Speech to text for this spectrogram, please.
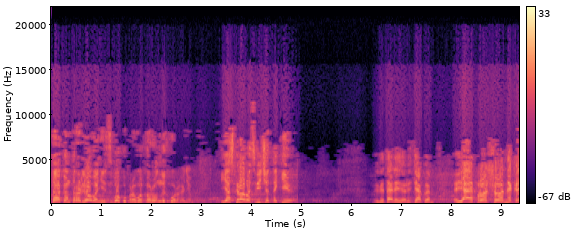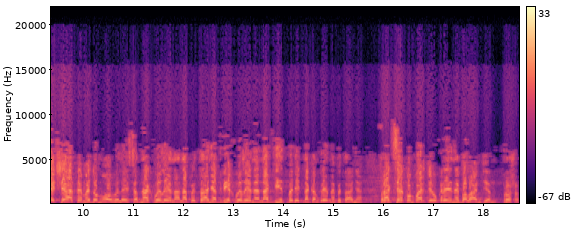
та контрольованість з боку правоохоронних органів. Яскраво свідчать такі Віталій Юрійович, дякую. Я прошу не кричати, ми домовились. Одна хвилина на питання, дві хвилини на відповідь на конкретне питання. Фракція Компартії України Баландін. Прошу.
